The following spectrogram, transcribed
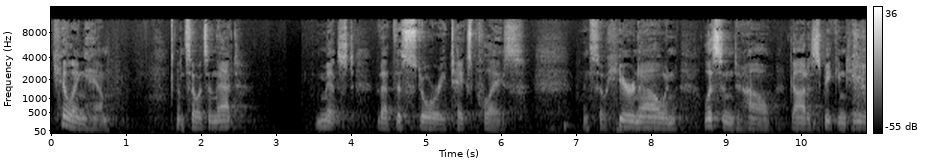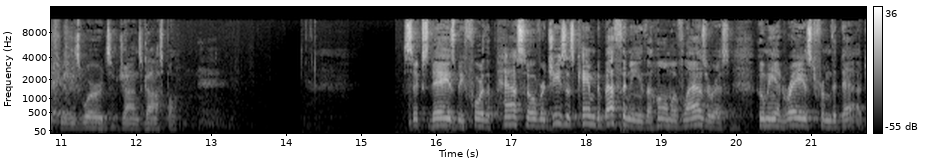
killing him. And so it's in that midst that this story takes place. And so hear now and listen to how God is speaking to you through these words of John's Gospel. Six days before the Passover, Jesus came to Bethany, the home of Lazarus, whom he had raised from the dead.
